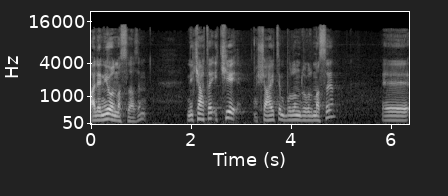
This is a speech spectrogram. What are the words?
aleni olması lazım. Nikahta iki şahitin bulundurulması e,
